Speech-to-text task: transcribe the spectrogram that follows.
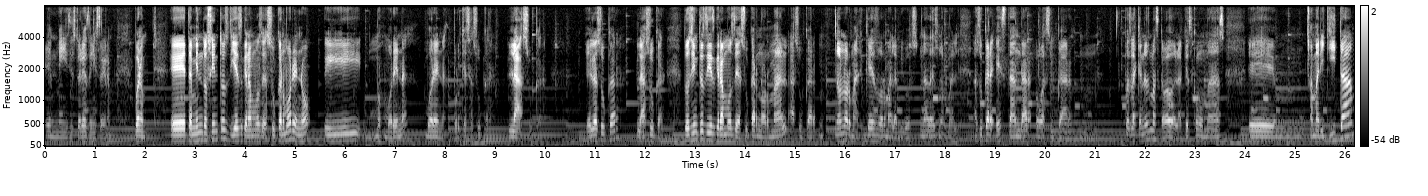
en mis historias de Instagram. Bueno, eh, también 210 gramos de azúcar moreno y morena, morena, porque es azúcar, la azúcar. el azúcar, la azúcar. 210 gramos de azúcar normal, azúcar no normal. ¿Qué es normal, amigos? Nada es normal. Azúcar estándar o azúcar, mm, pues la que no es más cabado, la que es como más em, amarillita,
